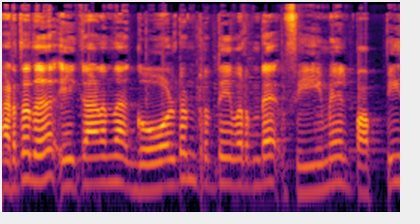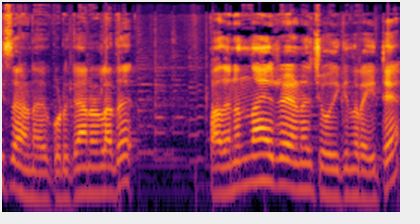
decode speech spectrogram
അടുത്തത് ഈ കാണുന്ന ഗോൾഡൻ റിട്രീവറിന്റെ ഫീമെയിൽ പപ്പീസാണ് കൊടുക്കാനുള്ളത്. പതിനൊന്നായിരം രൂപയാണ് ചോദിക്കുന്ന റേറ്റ്.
